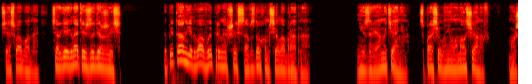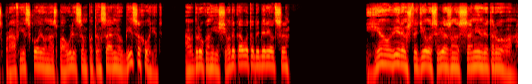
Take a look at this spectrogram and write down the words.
Все свободны. Сергей Игнатьевич, задержись. Капитан, едва выпрямившись, со вздохом сел обратно. «Не зря мы тянем», — спросил у него Молчанов. «Может, прав Яцкой, у нас по улицам потенциальный убийца ходит? А вдруг он еще до кого-то доберется?» «Я уверен, что дело связано с самим Ветровым»,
